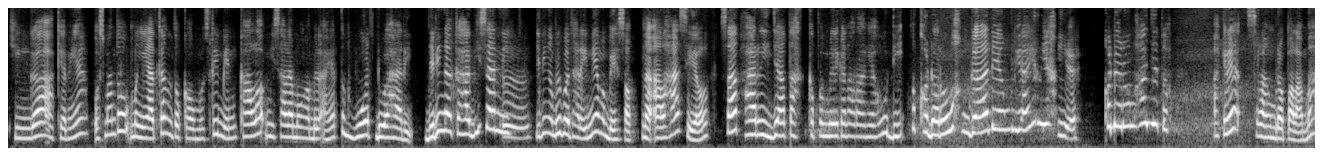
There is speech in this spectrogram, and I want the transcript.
Hingga akhirnya Usman tuh mengingatkan untuk kaum muslimin kalau misalnya mau ngambil air tuh buat dua hari. Jadi nggak kehabisan nih. Hmm. Jadi ngambil buat hari ini sama besok. Nah alhasil saat hari jatah kepemilikan orang Yahudi, tuh kodarullah nggak ada yang beli airnya. Iya. Kodarullah aja tuh. Akhirnya selang berapa lama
